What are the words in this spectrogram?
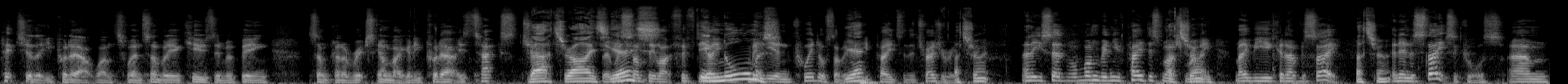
picture that he put out once when somebody accused him of being some kind of rich scumbag and he put out his tax check. That's right. There yes. was something like 58 Enormous. million quid or something Yeah. that he paid to the Treasury. That's right. And he said, well, when you've paid this much That's money, right. maybe you could have a say. That's right. And in the States, of course, um,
